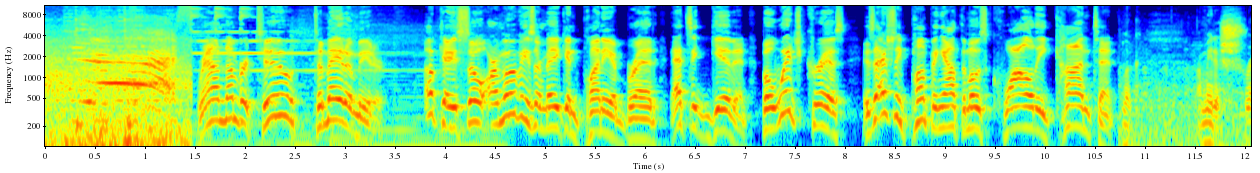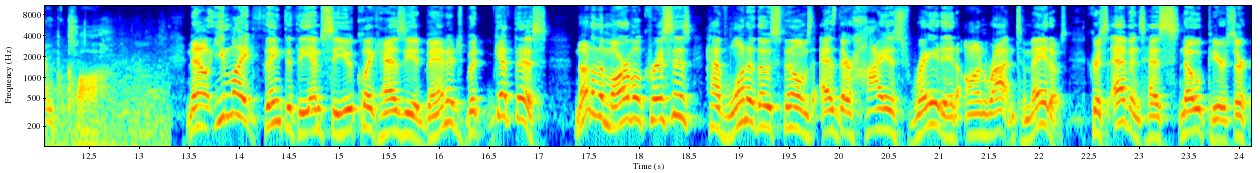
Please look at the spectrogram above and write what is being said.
Yes! Round number two, Tomatometer. Okay, so our movies are making plenty of bread, that's a given. But which Chris is actually pumping out the most quality content? Look, I made a shrimp claw. Now, you might think that the MCU clique has the advantage, but get this. None of the Marvel Chris's have one of those films as their highest rated on Rotten Tomatoes. Chris Evans has Snowpiercer,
